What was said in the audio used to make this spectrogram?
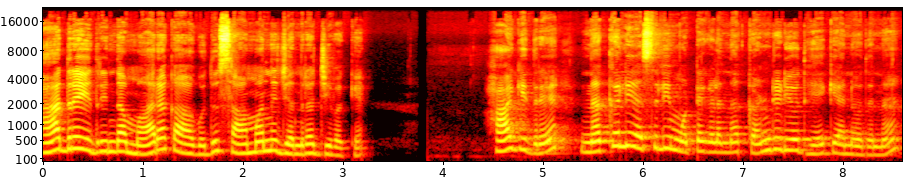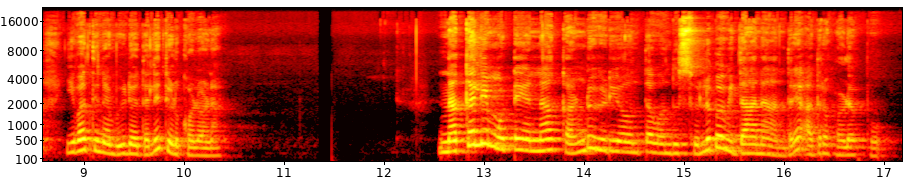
ಆದರೆ ಇದರಿಂದ ಮಾರಕ ಆಗೋದು ಸಾಮಾನ್ಯ ಜನರ ಜೀವಕ್ಕೆ. ಹಾಗಿದ್ರೆ ನಕಲಿ, ಅಸಲಿ ಮೊಟ್ಟೆಗಳನ್ನು ಕಂಡುಹಿಡಿಯೋದು ಹೇಗೆ ಅನ್ನೋದನ್ನು ಇವತ್ತಿನ ವಿಡಿಯೋದಲ್ಲಿ ತಿಳ್ಕೊಳ್ಳೋಣ. ನಕಲಿ ಮೊಟ್ಟೆಯನ್ನು ಕಂಡುಹಿಡಿಯುವಂಥ ಒಂದು ಸುಲಭ ವಿಧಾನ ಅಂದರೆ ಅದರ ಹೊಳಪು.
